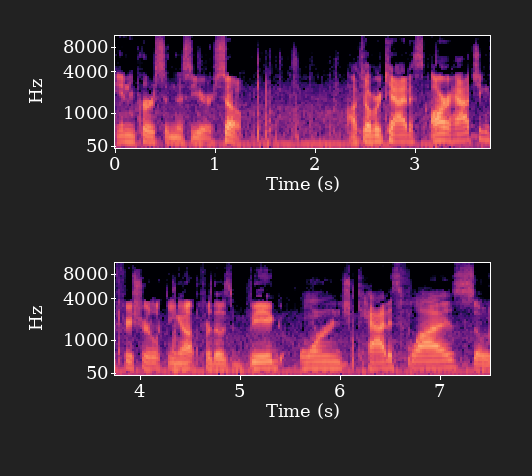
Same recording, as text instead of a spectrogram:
in person this year. So, October caddis are hatching. Fish are looking up for those big orange caddis flies. So,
